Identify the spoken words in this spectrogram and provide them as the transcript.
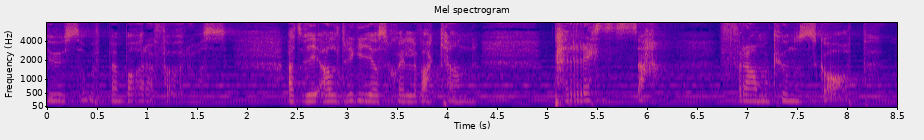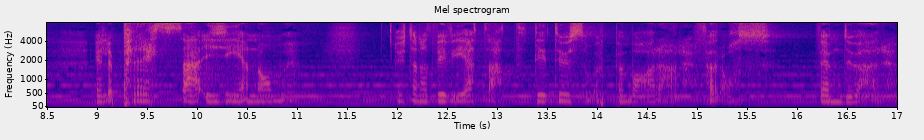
Du som uppenbarar för oss. Att vi aldrig i oss själva kan pressa fram kunskap eller pressa igenom. Utan att vi vet att det är du som uppenbarar för oss vem du är.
